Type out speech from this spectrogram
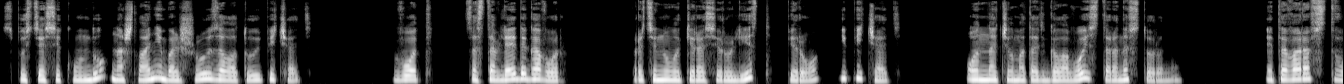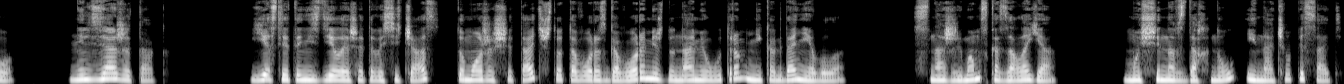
Спустя секунду нашла небольшую золотую печать. «Вот, составляй договор». Протянула Кирасиру лист, перо и печать. Он начал мотать головой из стороны в сторону. «Это воровство. Нельзя же так. Если ты не сделаешь этого сейчас, то можешь считать, что того разговора между нами утром никогда не было. С нажимом сказала я. Мужчина вздохнул и начал писать.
